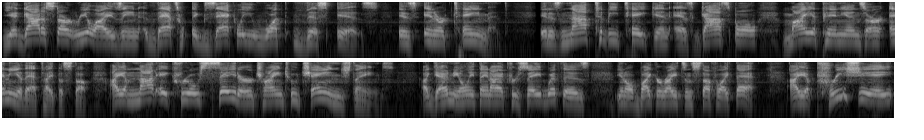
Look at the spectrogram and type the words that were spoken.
You gotta start realizing that's exactly what this is. Is entertainment. It is not to be taken as gospel, my opinions, or any of that type of stuff. I am not a crusader trying to change things. Again, the only thing I crusade with is, you know, biker rights and stuff like that. I appreciate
